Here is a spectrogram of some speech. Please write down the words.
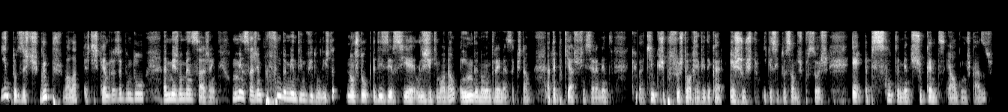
E em todos estes grupos, vá lá, estas câmaras, abundou a mesma mensagem. Uma mensagem profundamente individualista. Não estou a dizer se é legítimo ou não, ainda não entrei nessa questão, até porque acho sinceramente que aquilo que os professores estão a reivindicar é justo e que a situação dos professores é absolutamente chocante em alguns casos.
